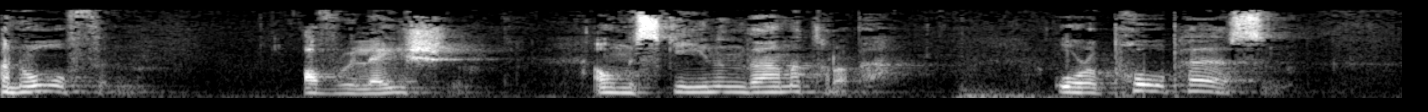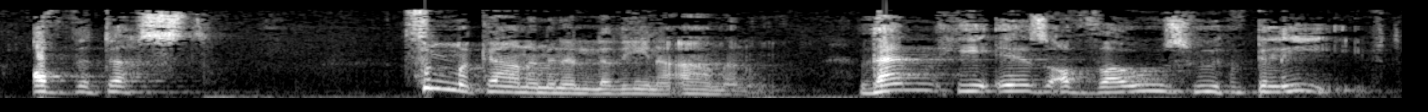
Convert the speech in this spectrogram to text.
An orphan of relation أو مسكينا ذا متربة or a poor person of the dust ثم كان من الذين آمنوا then he is of those who have believed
